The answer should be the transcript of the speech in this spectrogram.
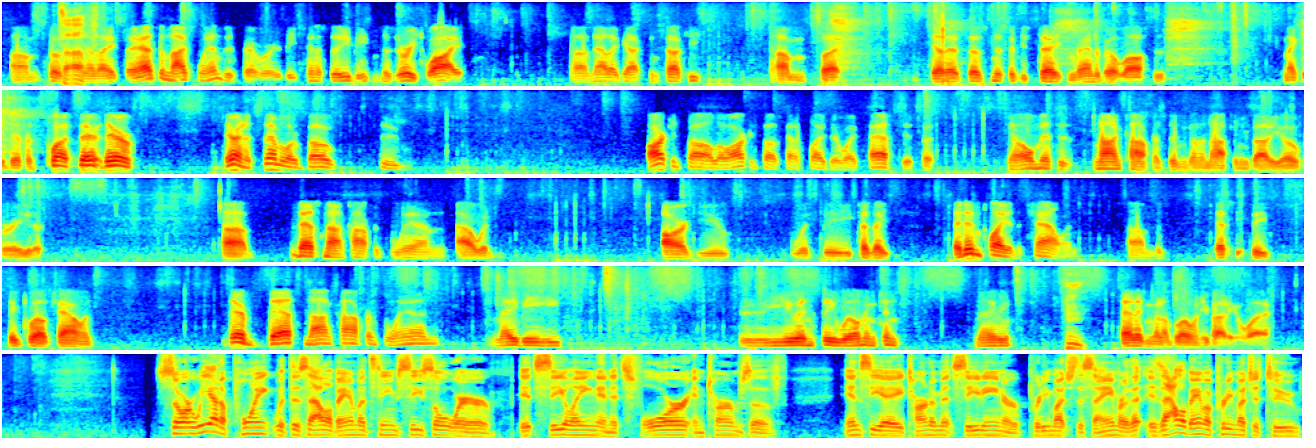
Um, so Tough. you know they they had some nice wins in February. Beat Tennessee, beat Missouri twice. Uh, now they've got Kentucky, um, but yeah, that, those Mississippi State and Vanderbilt losses make a difference. Plus, they're they're they're in a similar boat to Arkansas, although Arkansas has kind of played their way past it. But you know, Ole Miss's non-conference isn't going to knock anybody over either. Uh, best non-conference win, I would argue, would be because they they didn't play in the challenge, um, the SEC Big Twelve challenge. Their best non-conference win, maybe UNC Wilmington, maybe. Hmm. That isn't going to blow anybody away. So are we at a point with this Alabama team, Cecil, where its ceiling and its floor in terms of NCAA tournament seeding are pretty much the same, or that, is Alabama pretty much a two,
